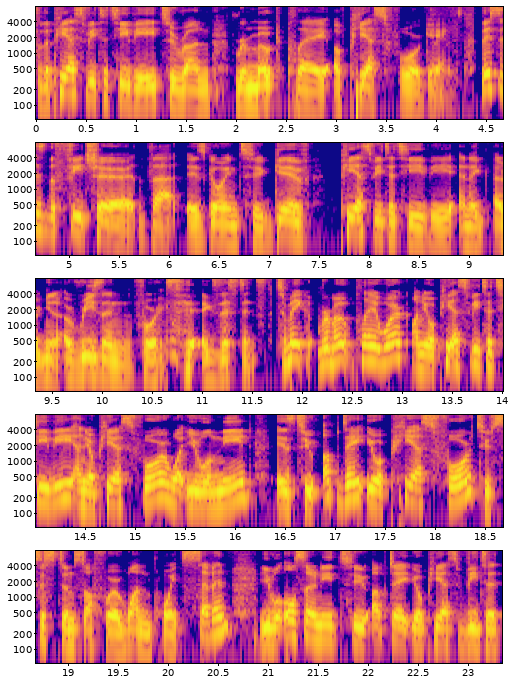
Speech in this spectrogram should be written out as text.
for the PS Vita TV to run remote play of PS4 games. This is the feature that is going to give PS Vita TV and a, a, you know a reason for ex existence. To make remote play work on your PS Vita TV and your PS4, what you will need is to update your PS4 to System Software 1.7. You will also need to update your PS Vita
